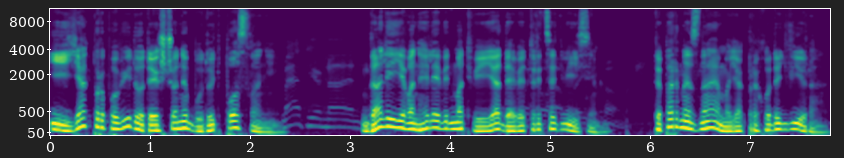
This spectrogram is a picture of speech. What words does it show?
І як проповідувати, якщо не будуть послані? Далі Євангелія від Матвія 9.38. Тепер ми знаємо, як приходить віра.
